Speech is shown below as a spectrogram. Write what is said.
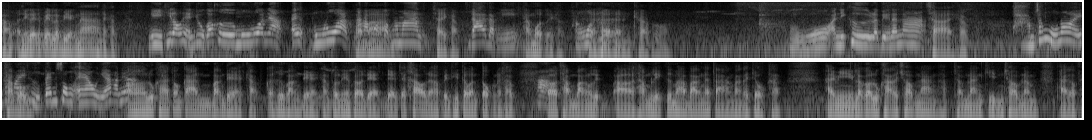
ครับ อันนี้ก็จะเป็นระเบียงหน้านะครับ นี่ที่เราเห็นอยู่ก็คือมุงลวดเนี่ยเอ้ยมุงลวดนะคะพร้อมกับผ้าม่านใช่ครับ ได้แบบนี้ทั้งหมดเลยครับ ทั้งหมดเลยครับผมโอ้โหอันนี้คือระเบียงด้านหน้า ใช่ครับถามช่างหมูหน่อยครัทำบไมผม ถึงเป็นทรงแอลอย่างเงี้ยคะเนี่ย อ่าลูกค้าต้องการบังแดดครับก็คือบังแดดครับตัวนี้ก็แดดแดดจะเข้านะครับเป็นทิศตะวันตกนะครับ ค่ะ ก็ทำบังเหล็กอ่าทำเหล็กขึ้นมาบังหน้าต่างบังกระจกครับ ให้มีแล้วก็ลูกค้าก็ชอบนั่งครับชอบนั่งกินชอบนั่งทานกาแฟ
